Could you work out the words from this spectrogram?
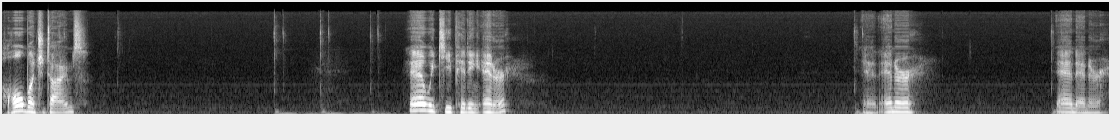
whole bunch of times. And we keep hitting enter. And enter. And enter.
